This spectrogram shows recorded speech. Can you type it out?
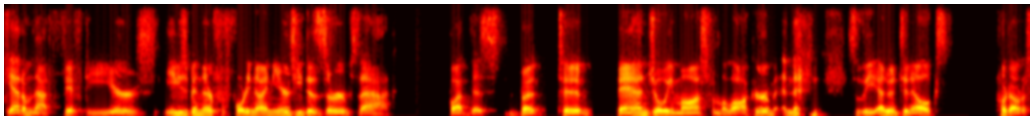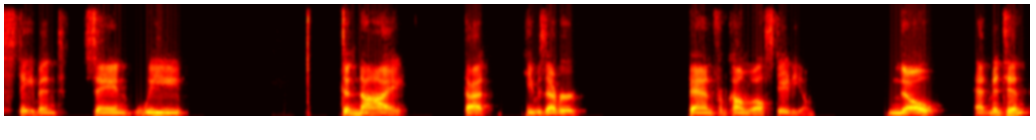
Get him that 50 years. He's been there for 49 years. He deserves that. But this, but to ban Joey Moss from the locker room, and then so the Edmonton Elks put out a statement saying we deny that he was ever banned from Commonwealth Stadium. No, Edmonton,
